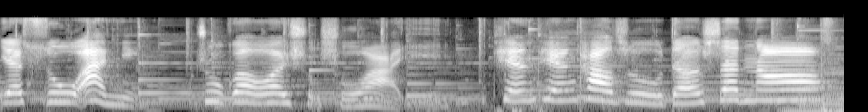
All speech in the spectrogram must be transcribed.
耶稣爱你，祝各位叔叔阿姨天天靠主得胜哦。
